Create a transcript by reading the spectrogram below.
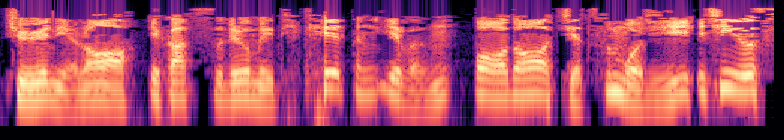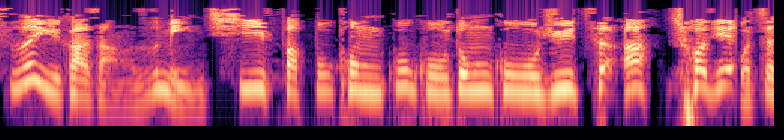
九月廿六号，一家主流媒体刊登一份报道，截至目前，已经有四十余家上市民企发布控股股东股权质押、出借或者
